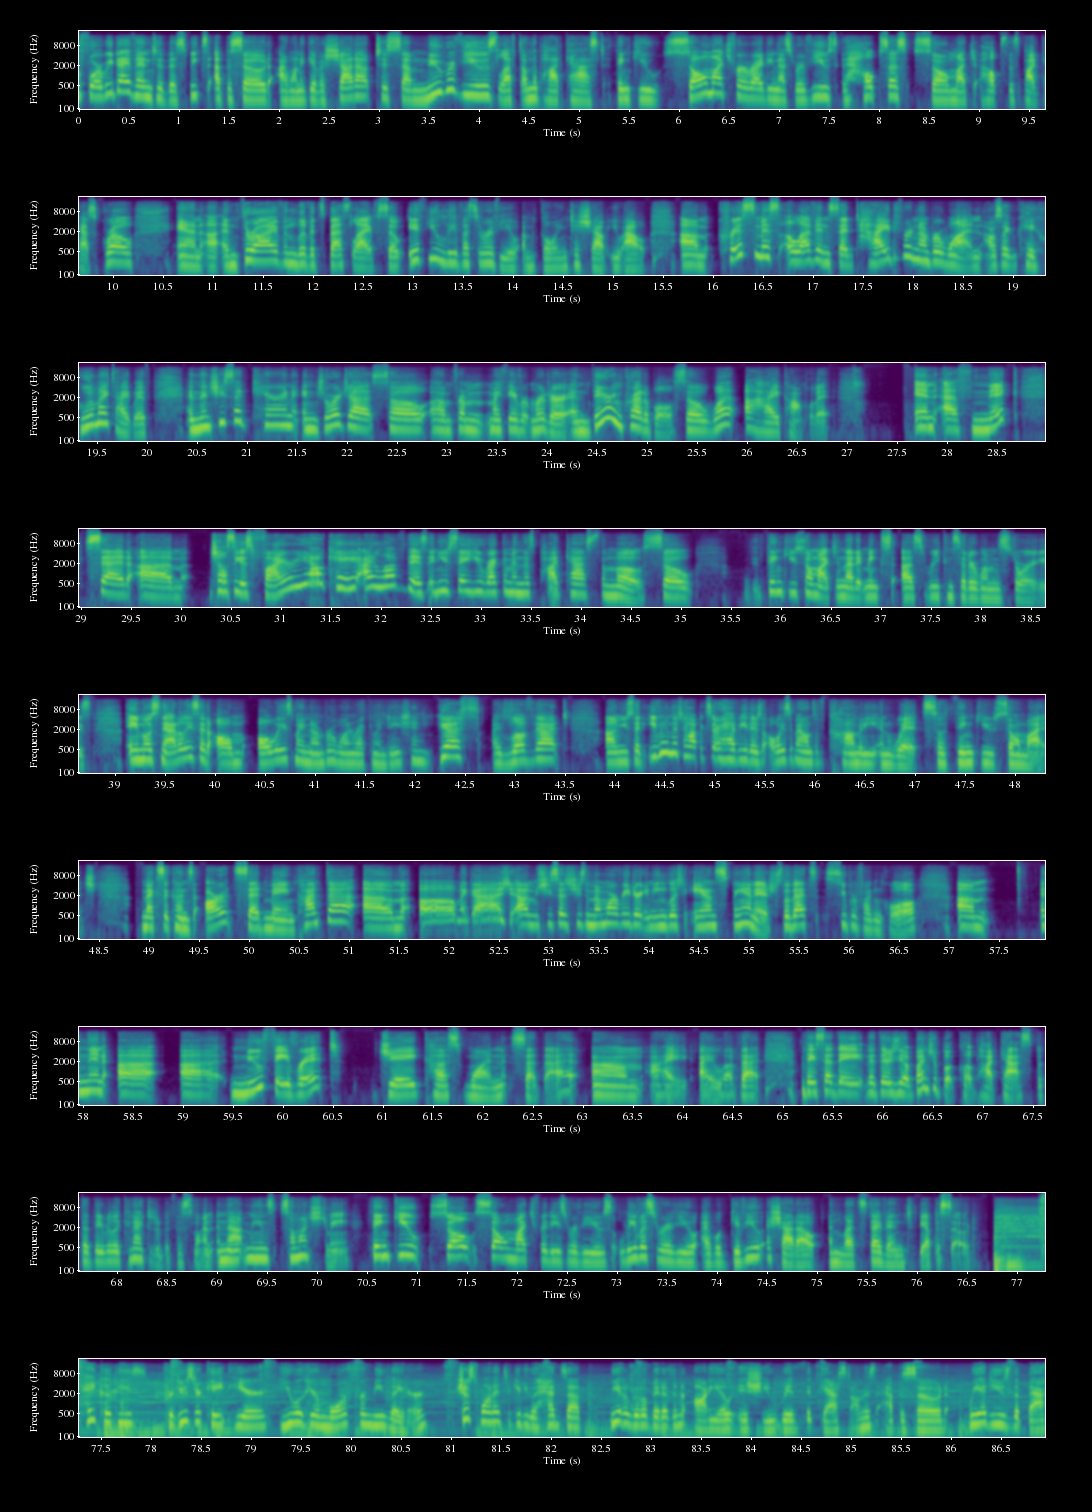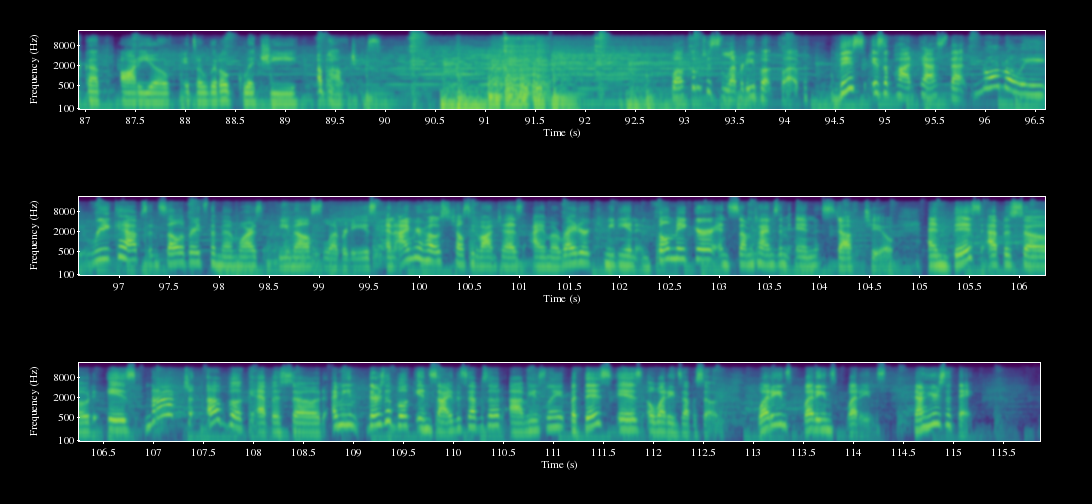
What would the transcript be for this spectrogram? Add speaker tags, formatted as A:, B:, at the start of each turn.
A: before we dive into this week's episode, I want to give a shout out to some new reviews left on the podcast. Thank you so much for writing us reviews. It helps us so much. It helps this podcast grow and uh, and thrive and live its best life. So if you leave us a review, I'm going to shout you out. Um, Christmas Eleven said tied for number one. I was like, okay, who am I tied with? And then she said Karen and Georgia. So um, from my favorite murder, and they're incredible. So what a high compliment. NF Nick said, um, Chelsea is fiery. Okay, I love this. And you say you recommend this podcast the most. So thank you so much and that it makes us reconsider women's stories. Amos Natalie said, always my number one recommendation. Yes, I love that. Um, you said, even when the topics are heavy, there's always a balance of comedy and wit. So thank you so much. Mexicans Art said, me encanta. Um, oh my gosh. Um, she says she's a memoir reader in English and Spanish. So that's super fucking cool. And then uh, uh, new favorite, J Cuss One said that. Um, I I love that. They said they that there's a bunch of book club podcasts, but that they really connected with this one, and that means so much to me. Thank you so so much for these reviews. Leave us a review. I will give you a shout out, and let's dive into the episode.
B: Hey cookies, producer Kate here. You will hear more from me later. Just wanted to give you a heads up. We had a little bit of an audio issue with the guest on this episode. We had to use the backup audio. It's a little glitchy. Apologies.
A: Welcome to Celebrity Book Club. This is a podcast that normally recaps and celebrates the memoirs of female celebrities. And I'm your host, Chelsea Devantez. I am a writer, comedian, and filmmaker, and sometimes I'm in stuff too. And this episode is not a book episode. I mean, there's a book inside this episode, obviously, but this is a weddings episode. Weddings, weddings, weddings. Now, here's the thing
